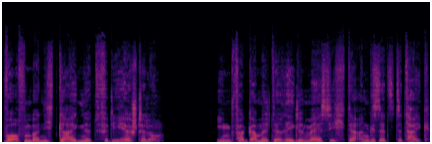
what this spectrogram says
war offenbar nicht geeignet für die Herstellung. Ihm vergammelte regelmäßig der angesetzte Teig.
